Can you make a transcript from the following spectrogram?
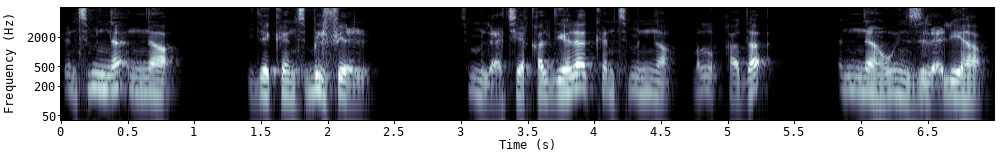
كنتمنى أن إذا كانت بالفعل تم الاعتقال ديالها كنتمنى من القضاء أنه ينزل عليها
